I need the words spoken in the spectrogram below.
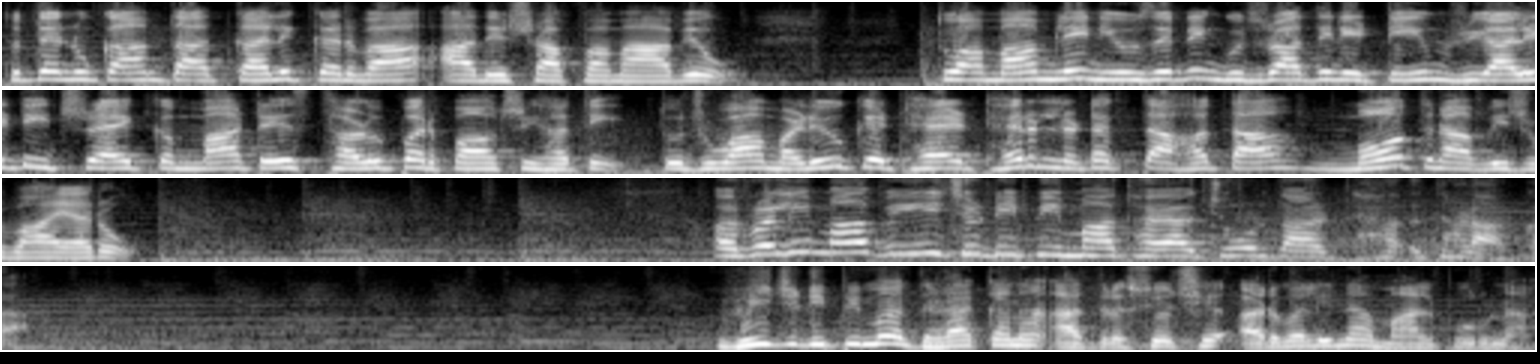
તો તેનું કામ તાત્કાલિક કરવા આદેશ આપવામાં આવ્યો. તો આ મામલે ન્યૂઝ એટીન ગુજરાતીની ટીમ રિયાલિટી ચેક માટે સ્થળ ઉપર પહોંચી હતી. તો જોવા મળ્યું કે ઠેર ઠેર લટકતા હતા મોતના વીજ વાયરો. અરવલ્લીમાં વીજ ડીપીમાં થયા જોરદાર ધડાકા. વીજ ડીપીમાં ધડાકાના આ દ્રશ્યો છે અરવલ્લીના માલપુરના.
